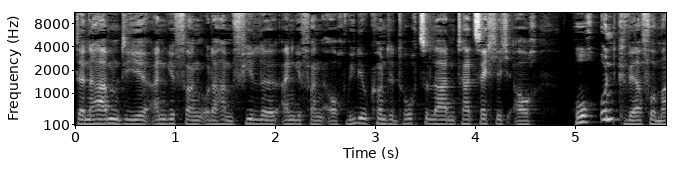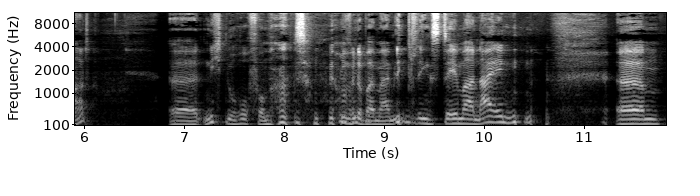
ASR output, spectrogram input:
Dann haben die angefangen oder haben viele angefangen, auch Videocontent hochzuladen, tatsächlich auch Hoch- und Querformat. Äh, nicht nur Hochformat, wir haben wieder bei meinem Lieblingsthema, nein. ähm,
